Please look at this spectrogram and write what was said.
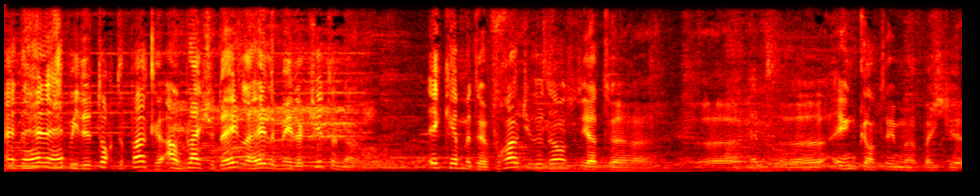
En dan heb je er toch te pakken. Anders blijf je de hele, hele middag zitten nou. Ik heb met een vrouwtje gedanst, die had eh, eh, één kant in een beetje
